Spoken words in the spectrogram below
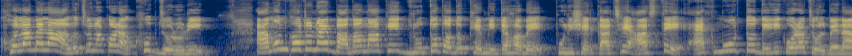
খোলামেলা আলোচনা করা খুব জরুরি। এমন ঘটনায় বাবা মাকে দ্রুত পদক্ষেপ নিতে হবে। পুলিশের কাছে আসতে এক মুহূর্ত দেরি করা চলবে না।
